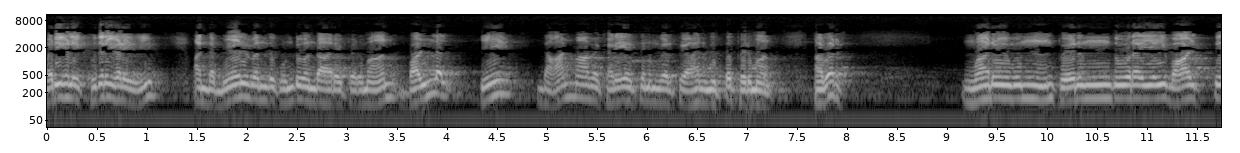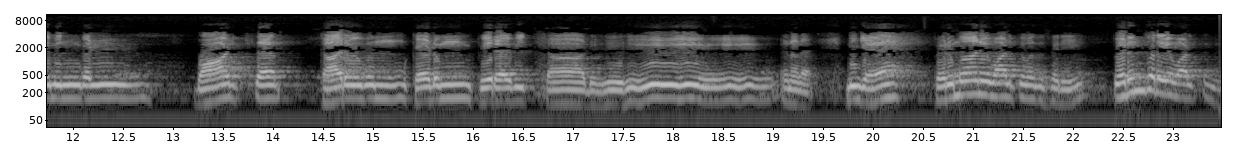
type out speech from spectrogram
பரிகளை குதிரைகளை அந்த மேல் வந்து கொண்டு வந்தாரே பெருமான். வள்ளல் ஏன் இந்த ஆன்மாவை கரையேற்றணுங்கிறதுக்காக நினைத்த பெருமான். அவர் மருவும் பெருந்துரையை வாழ்த்துமின்கள் வாழ்த்த கருவும் கெடும் பிறவிச்சாடு அதனால நீங்க பெருமானை வாழ்த்துவது சரி பெருந்துரையை வாழ்த்துங்க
